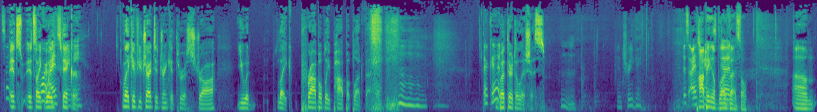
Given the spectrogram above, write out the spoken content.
It's like it's it's like way thicker. Like if you tried to drink it through a straw, you would like probably pop a blood vessel. They're good. but they're delicious. Hmm. Intriguing. this ice Popping cream a blood good. vessel, um,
